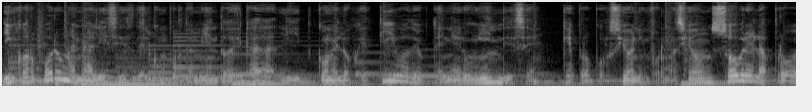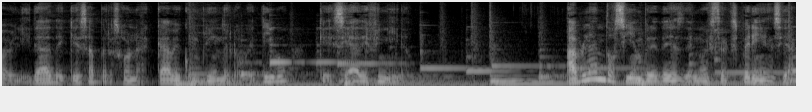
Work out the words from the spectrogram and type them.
Incorpora un análisis del comportamiento de cada lead con el objetivo de obtener un índice que proporcione información sobre la probabilidad de que esa persona acabe cumpliendo el objetivo que se ha definido. Hablando siempre desde nuestra experiencia,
